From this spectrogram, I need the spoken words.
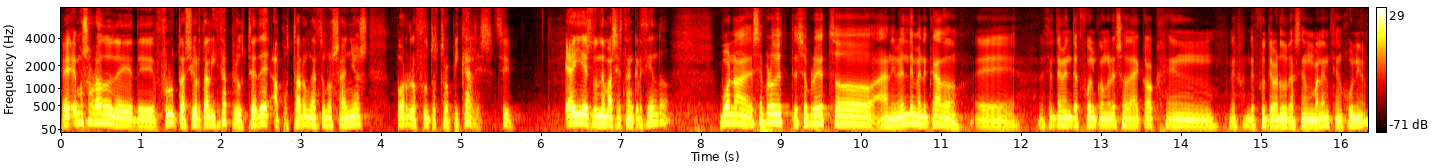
Eh, hemos hablado de, de frutas y hortalizas, pero ustedes apostaron hace unos años por los frutos tropicales. Sí. ¿Ahí es donde más están creciendo? Bueno, ese, ese proyecto a nivel de mercado, eh, recientemente fue el congreso de AECOC en- de, de fruta y verduras en Valencia en junio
